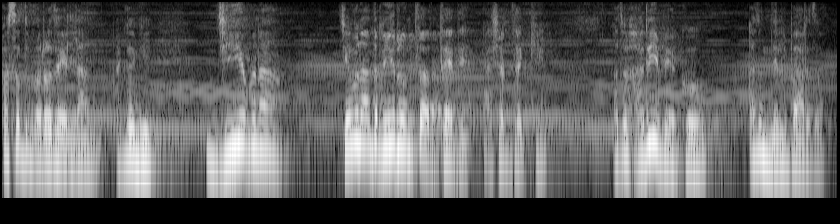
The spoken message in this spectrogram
ಹೊಸದು ಬರೋದೇ ಇಲ್ಲ. ಹಾಗಾಗಿ ಜೀವನ ಜೀವನ ಅಂದರೆ ನೀರು ಅಂತ ಅರ್ಥ ಇದೆ ಆ ಶಬ್ದಕ್ಕೆ. ಅದು ಹರಿಬೇಕು ಅದು ನಿಲ್ಲಬಾರ್ದು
